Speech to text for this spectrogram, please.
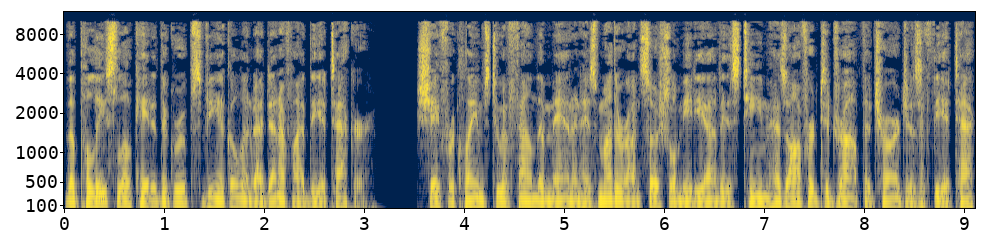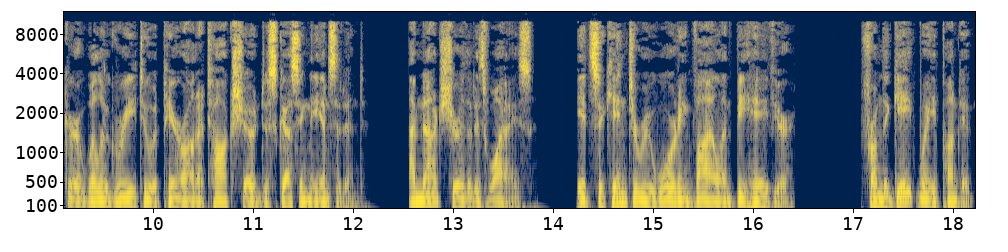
The police located the group's vehicle and identified the attacker. Schaffer claims to have found the man and his mother on social media and his team has offered to drop the charges if the attacker will agree to appear on a talk show discussing the incident. I'm not sure that is wise. It's akin to rewarding violent behavior. From the Gateway Pundit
